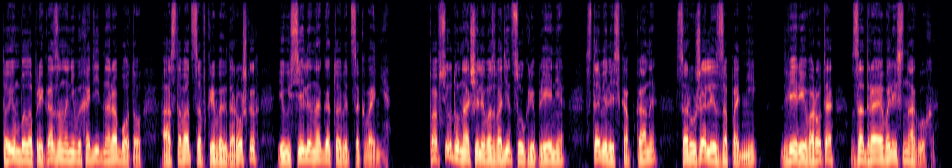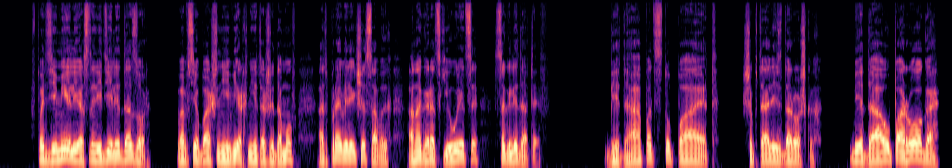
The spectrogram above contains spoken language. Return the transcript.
то им было приказано не выходить на работу, а оставаться в кривых дорожках и усиленно готовиться к войне. Повсюду начали возводиться укрепления, ставились капканы, сооружались западни, двери и ворота задраивались наглухо. В подземелье снарядили дозор — во все башни и верхние этажи домов отправили часовых, а на городские улицы — соглядатаев. «Беда подступает», — шептались в дорожках. «Беда у порога».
